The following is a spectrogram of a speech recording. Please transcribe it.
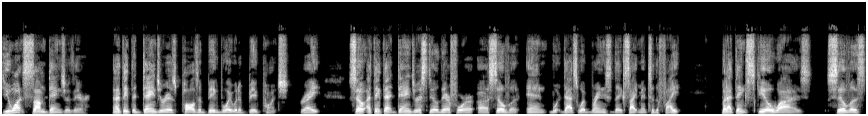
you want some danger there. And I think the danger is Paul's a big boy with a big punch, right? So I think that danger is still there for uh, Silva, and w- that's what brings the excitement to the fight. But I think skill wise, Silva's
